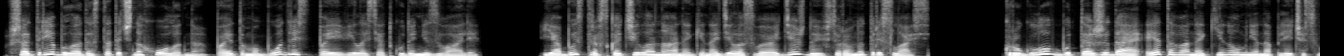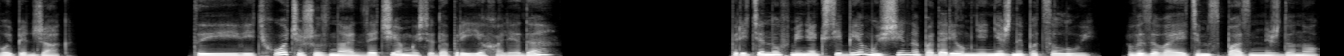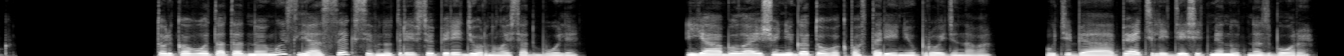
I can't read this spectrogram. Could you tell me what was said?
В шатре было достаточно холодно, поэтому бодрость появилась откуда не звали. Я быстро вскочила на ноги, надела свою одежду и все равно тряслась. Круглов, будто ожидая этого, накинул мне на плечи свой пиджак. «Ты ведь хочешь узнать, зачем мы сюда приехали, да?» Притянув меня к себе, мужчина подарил мне нежный поцелуй, вызывая этим спазм между ног. Только вот от одной мысли о сексе внутри все передернулось от боли. Я была еще не готова к повторению пройденного. У тебя пять или десять минут на сборы.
